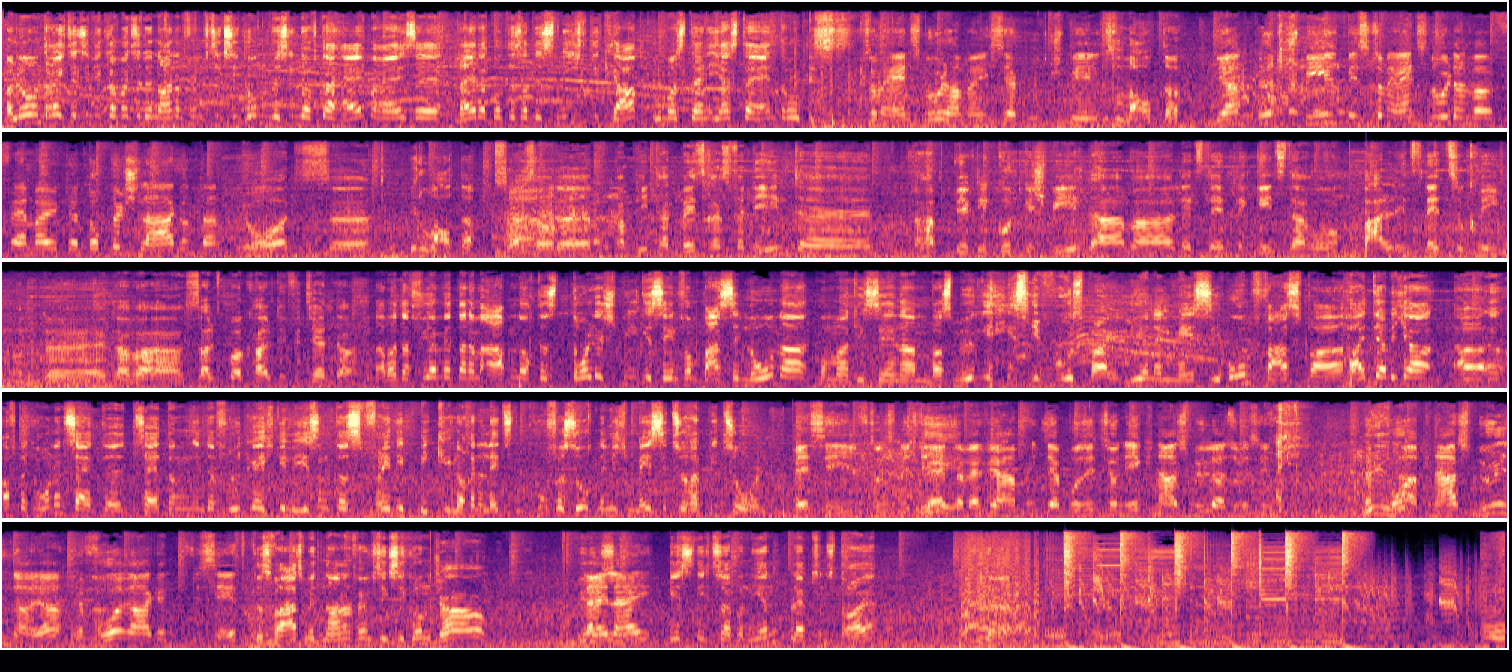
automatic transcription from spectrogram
Hallo und recht herzlich willkommen zu den 59 Sekunden. Wir sind auf der Heimreise. Leider Gottes hat es nicht geklappt. Thomas, dein erster Eindruck? Bis zum 1-0 haben wir eigentlich sehr gut gespielt. Ein bisschen lauter. Wir haben gut gespielt bis zum 1-0, dann war auf einmal der Doppelschlag und dann. Ja, das, äh, Ein bisschen lauter. so, also der Rapid hat Besseres verdient, äh, hat wirklich gut gespielt, aber letztendlich geht es darum, Ball ins Netz zu kriegen. Und äh, da war Salzburg halt effizienter. Aber dafür haben wir dann am Abend noch das tolle Spiel gesehen von Barcelona, wo wir gesehen haben, was möglich ist im Fußball. Lionel Messi, unfassbar. Heute habe ich ja äh, auf der Kronenseite Zeitung in der Früh gleich gelesen, dass Freddy Pickel noch einen letzten Coup versucht, nämlich Messi zu Rapid zu holen. Messi hilft uns nicht Nee. weiter, weil wir haben in der Position eh Knasmüller, also wir sind Müllner. Knas Müllner, ja, hervorragend besetzt. Das war's mit 59 Sekunden. Ciao! Lei, lei. Vergesst nicht zu abonnieren, bleibt uns treu. Wieder.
